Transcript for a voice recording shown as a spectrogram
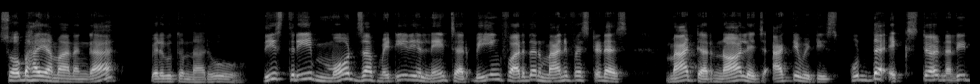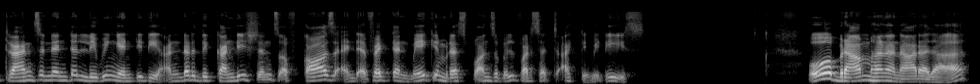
శోభాయమానంగా వెలుగుతున్నారు. These 3 modes of material nature being further manifested as matter, knowledge, activities put the externally transcendental living entity under the conditions of cause and effect and make him responsible for such activities. O Brahmana Narada,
